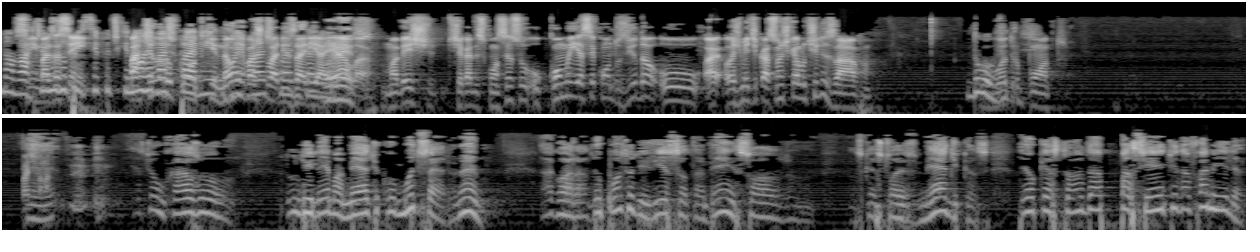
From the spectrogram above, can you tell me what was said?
Não, Sim, mas assim, que partindo do ponto que não revascularizaria ela, uma vez chegado esse consenso, o, como ia ser conduzida o, a, as medicações que ela utilizava. Dúvidas. Outro ponto. Pode é, falar. Esse é um caso de um dilema médico muito sério, né? Agora, do ponto de vista também, só das questões médicas, tem a questão da paciente e da família.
